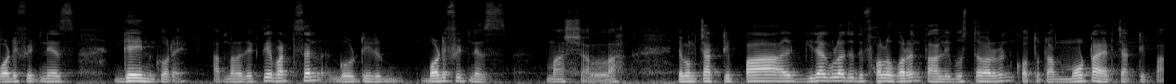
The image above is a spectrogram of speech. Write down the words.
বডি ফিটনেস গেইন করে। আপনারা দেখতেই পাচ্ছেন গরুটির বডি ফিটনেস মাশাল্লাহ এবং চারটি পা গিরাগুলো যদি ফলো করেন, তাহলে বুঝতে পারবেন কতটা মোটা এর চারটি পা।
